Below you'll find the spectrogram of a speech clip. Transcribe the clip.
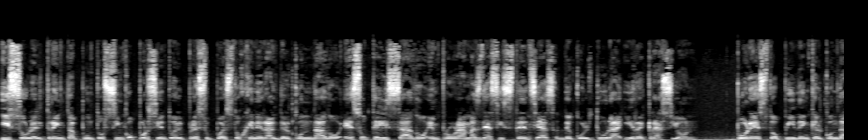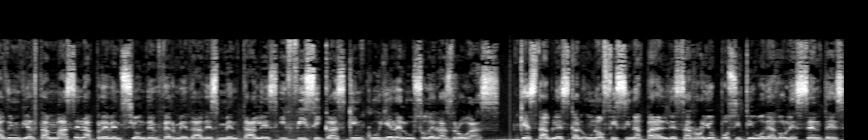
y solo el 30.5% del presupuesto general del condado es utilizado en programas de asistencias de cultura y recreación. Por esto piden que el condado invierta más en la prevención de enfermedades mentales y físicas que incluyen el uso de las drogas, que establezcan una oficina para el desarrollo positivo de adolescentes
